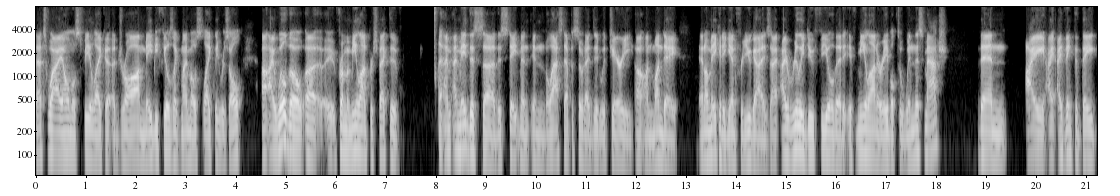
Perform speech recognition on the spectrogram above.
that's why I almost feel like a, a draw maybe feels like my most likely result. Uh, I will though, uh, from a Milan perspective, I, I made this uh, this statement in the last episode I did with Jerry uh, on Monday, and I'll make it again for you guys. I, I really do feel that if Milan are able to win this match, then I, I I think that they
